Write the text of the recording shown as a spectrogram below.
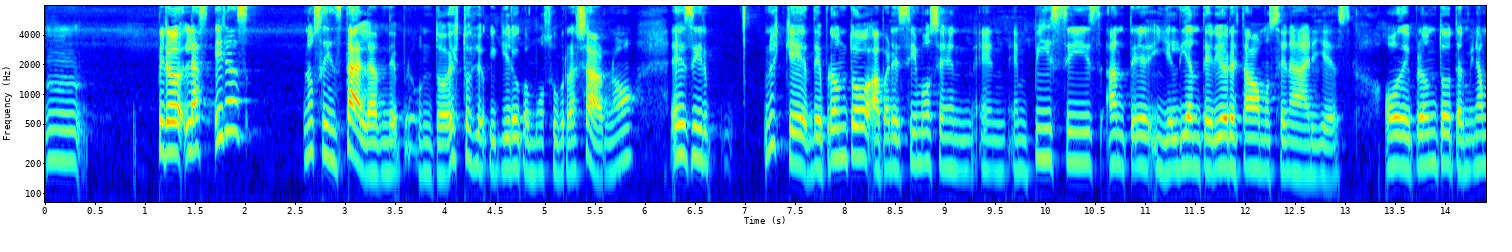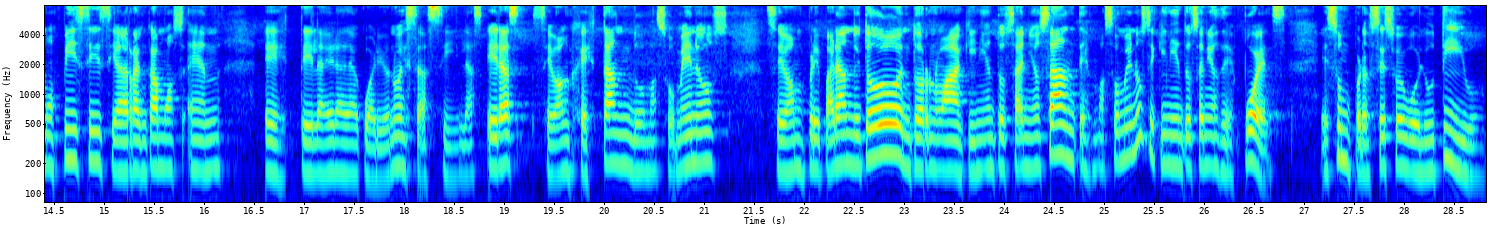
Mm, pero las eras no se instalan de pronto, esto es lo que quiero como subrayar, ¿no? Es decir, no es que de pronto aparecimos en, en, Pisces y el día anterior estábamos en Aries, o de pronto terminamos Pisces y arrancamos en este, la era de Acuario, no es así, las eras se van gestando más o menos, se van preparando y todo en torno a 500 años antes más o menos y 500 años después, es un proceso evolutivo,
